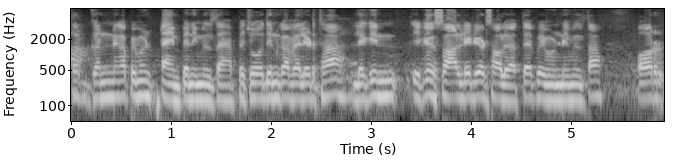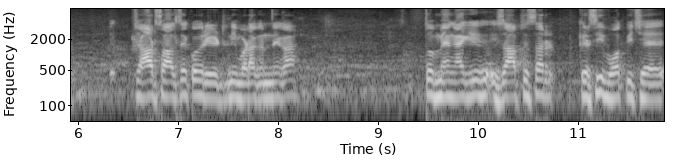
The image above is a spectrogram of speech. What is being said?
सर गन्ने का पेमेंट टाइम पे नहीं मिलता है यहाँ पे चौदह दिन का वैलिड था लेकिन एक एक साल डेढ़ डेढ़ साल हो जाता है पेमेंट नहीं मिलता और चार साल से कोई रेट नहीं बढ़ा गन्ने का। तो महँगाई के हिसाब से सर कृषि बहुत पीछे है।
